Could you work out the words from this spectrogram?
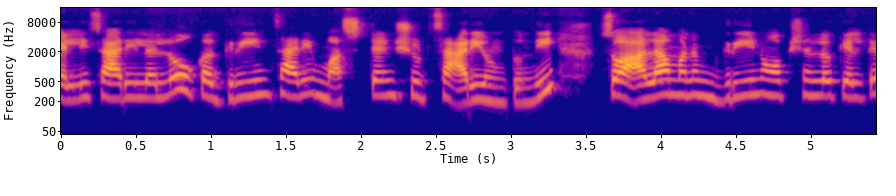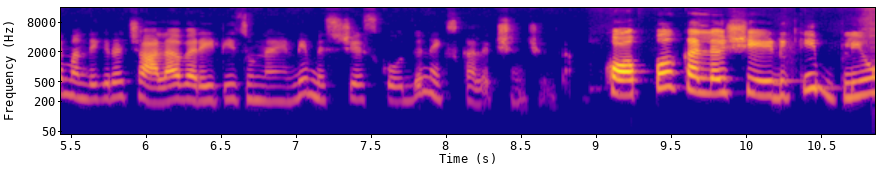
పెళ్ళి శారీలలో ఒక green sari must and should sari ఉంటుంది. సో అలా మనం గ్రీన్ ఆప్షన్లోకి వెళ్తే మన దగ్గర చాలా వెరైటీస్ ఉన్నాయండి. మిస్ చేసుకోవద్దు నెక్స్ట్ కలెక్షన్ చూద్దాం. కాపర్ కలర్ షేడ్కి blue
